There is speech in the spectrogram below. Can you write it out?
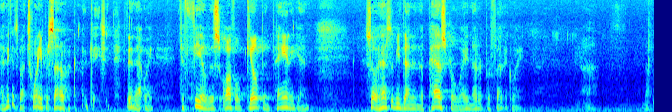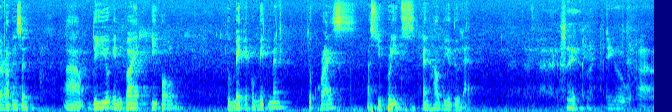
I think it's about 20% of our congregation been that way, to feel this awful guilt and pain again. So it has to be done in a pastoral way, not a prophetic way. Uh, Dr. Robinson, uh, do you invite people to make a commitment to Christ as you preach, and how do you do that? See, do you uh,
